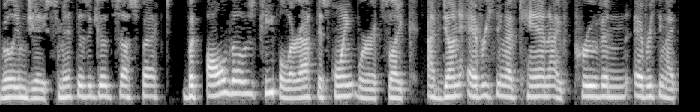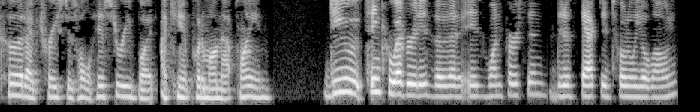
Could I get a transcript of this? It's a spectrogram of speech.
William J. Smith is a good suspect. But all those people are at this point where it's like, I've done everything I can. I've proven everything I could. I've traced his whole history, but I can't put him on that plane. Do you think whoever it is, though, that it is one person just acted totally alone?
